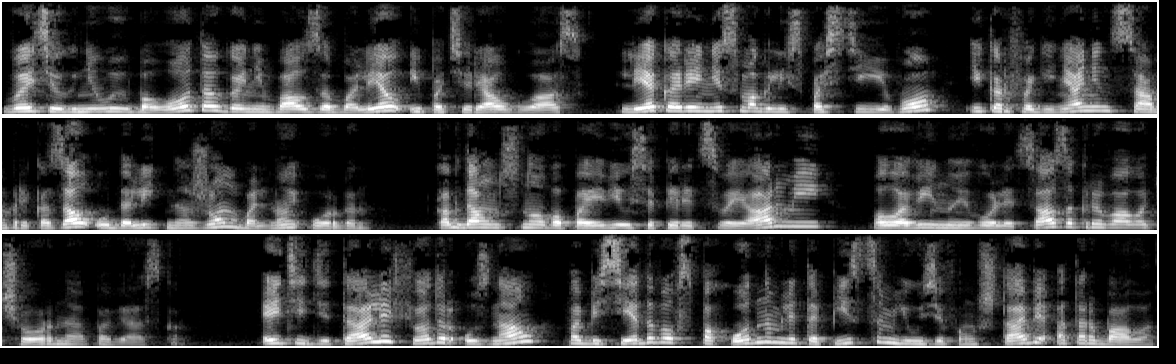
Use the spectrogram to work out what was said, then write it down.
В этих гнилых болотах Ганнибал заболел и потерял глаз. Лекари не смогли спасти его, и карфагенянин сам приказал удалить ножом больной орган. Когда он снова появился перед своей армией, половину его лица закрывала черная повязка. Эти детали Федор узнал, побеседовав с походным летописцем Юзефом в штабе от Арбала,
